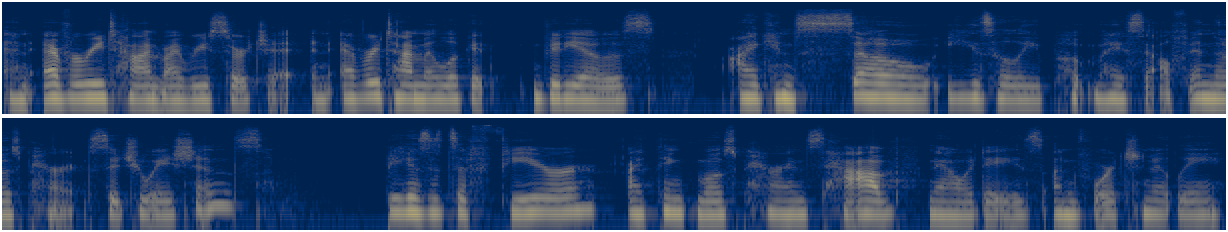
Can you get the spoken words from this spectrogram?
and every time I research it and every time I look at videos, I can so easily put myself in those parent situations because it's a fear I think most parents have nowadays, unfortunately.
